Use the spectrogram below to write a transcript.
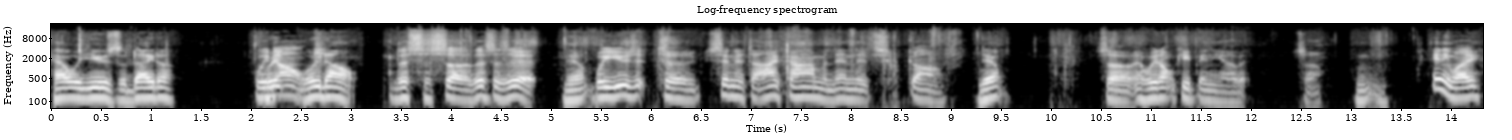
how we use the data, we, don't. We don't. This is uh, this is it. Yep. We use it to send it to ICOM, and then it's gone. Yep. So, and we don't keep any of it. So, Mm-mm. anyway,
